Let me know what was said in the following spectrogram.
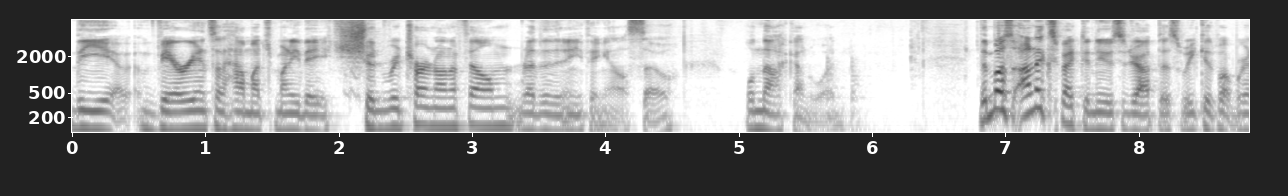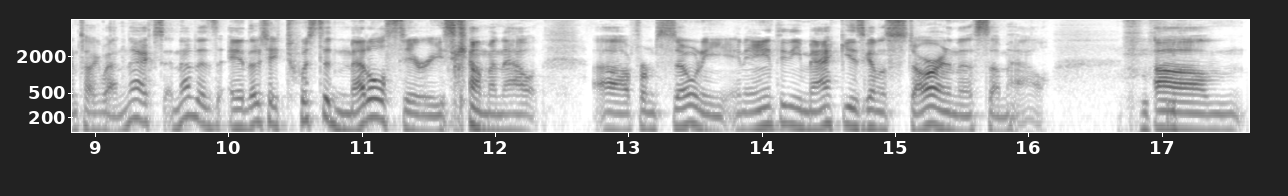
the variance on how much money they should return on a film rather than anything else. So we'll knock on wood. The most unexpected news to drop this week is what we're going to talk about next, and that is a, there's a Twisted Metal series coming out uh, from Sony, and Anthony Mackie is going to star in this somehow. um,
